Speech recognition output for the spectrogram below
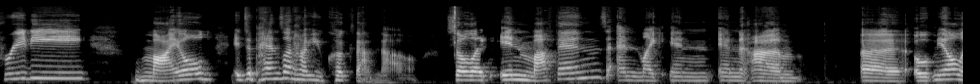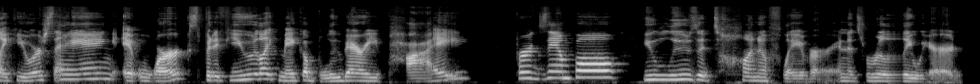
pretty mild. It depends on how you cook them, though. So like in muffins and like in in um uh oatmeal, like you were saying, it works. But if you like make a blueberry pie, for example, you lose a ton of flavor, and it's really weird.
